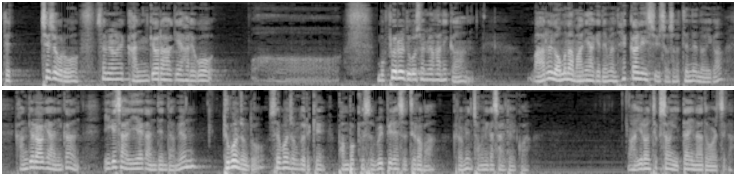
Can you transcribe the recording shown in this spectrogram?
대체적으로 설명을 간결하게 하려고 어, 목표를 두고 설명하니까 말을 너무나 많이 하게 되면 헷갈릴 수 있어서 듣는 너희가 간결하게 하니까 이게 잘 이해가 안 된다면 두 번 정도, 세 번 정도 이렇게 반복해서 리필해서 들어봐. 그러면 정리가 잘 될 거야. 아, 이런 특성이 있다, words가.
